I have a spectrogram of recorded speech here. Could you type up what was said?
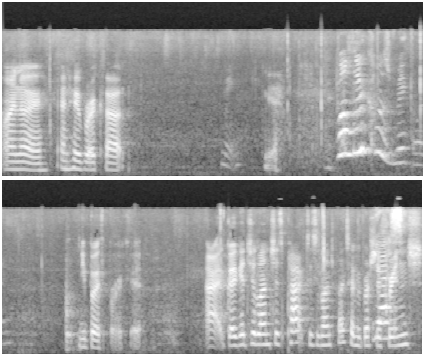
I know. And who broke that? Me. Yeah. But Luke was big one. You both broke it. Alright, go get your lunches packed. Is your lunch packed? Have you brushed Yes. your fringe?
